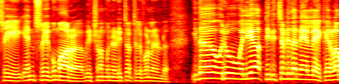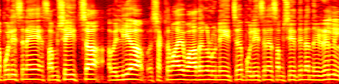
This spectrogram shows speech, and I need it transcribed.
ശ്രീ എൻ ശ്രീകുമാർ വീക്ഷണം മുൻ എഡിറ്റർ ടെലിഫോണിലുണ്ട്. ഇത് ഒരു വലിയ തിരിച്ചടി തന്നെയല്ലേ? കേരള പോലീസിനെ സംശയിച്ച വലിയ ശക്തമായ വാദങ്ങൾ ഉന്നയിച്ച് പോലീസിനെ സംശയത്തിന്റെ നിഴലിൽ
